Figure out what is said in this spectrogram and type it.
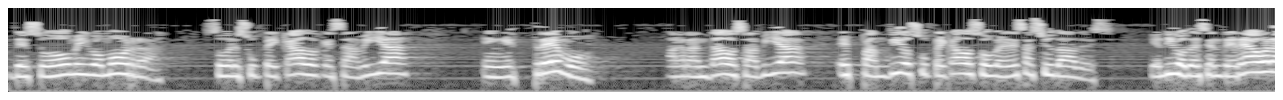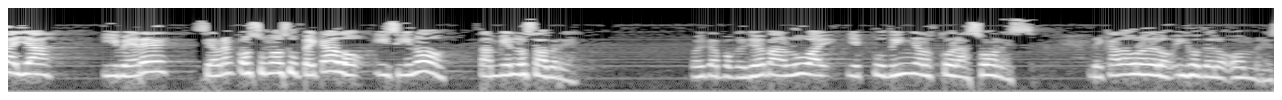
de Sodoma y Gomorra sobre su pecado que se había en extremo agrandado, se había expandido su pecado sobre esas ciudades. Y él dijo, descenderé ahora ya y veré si habrán consumado su pecado y si no, también lo sabré. Oiga, porque Dios evalúa y escudriña los corazones de cada uno de los hijos de los hombres.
